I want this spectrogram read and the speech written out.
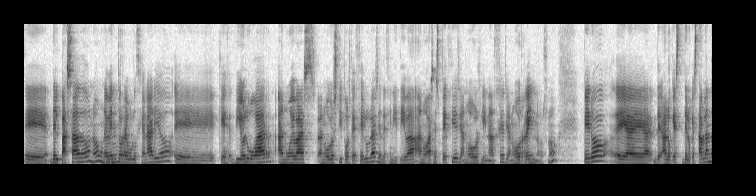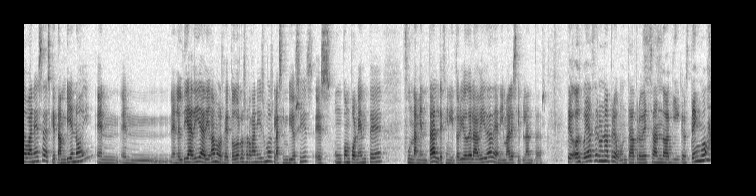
eh, del pasado, ¿no? un evento revolucionario eh, que dio lugar a, nuevas, a nuevos tipos de células y, en definitiva, a nuevas especies y a nuevos linajes y a nuevos reinos. ¿no? Pero eh, de, a lo que, de lo que está hablando Vanessa es que también hoy, en, en, en el día a día, digamos, de todos los organismos, la simbiosis es un componente fundamental, definitorio de la vida de animales y plantas. Te- os voy a hacer una pregunta, aprovechando aquí que os tengo.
